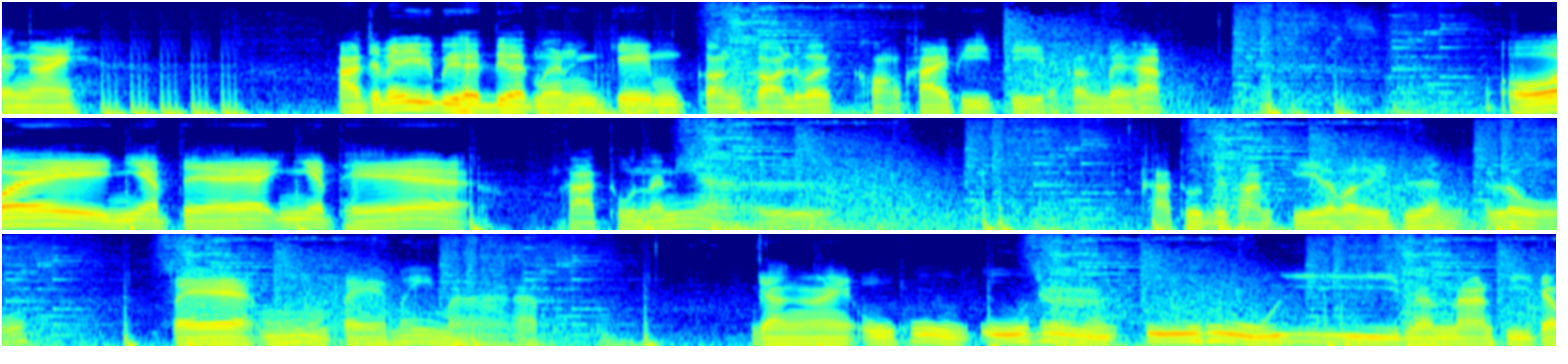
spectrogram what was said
ยังไง อาจจะไม่ได้เดือดเดือดเหมือนเกมก่อนๆหรือว่าของค่าย PG นะครับเพื่อนครับ โอ้ย เงียบแท้เงียบแท้ขาดทุนนะเนี่ย เออ ขาดทุนไปสามคีแล้ววะเฮ้ยเพื่อนฮัลโหลแต่ อืมแต่ไม่มาครับ ยังไงอู้หูอู้หูอู้หูนานๆทีจะ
